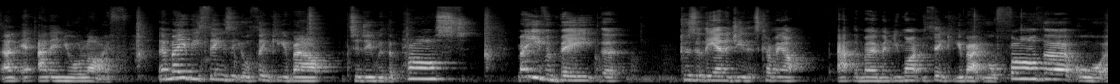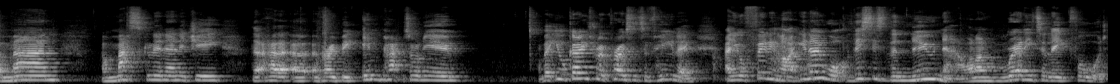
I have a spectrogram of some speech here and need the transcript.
and, and in your life. There may be things that you're thinking about to do with the past. May even be that because of the energy that's coming up at the moment, you might be thinking about your father or a man, a masculine energy that had a, a very big impact on you. But you're going through a process of healing and you're feeling like, you know what, this is the new now and I'm ready to leap forward.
